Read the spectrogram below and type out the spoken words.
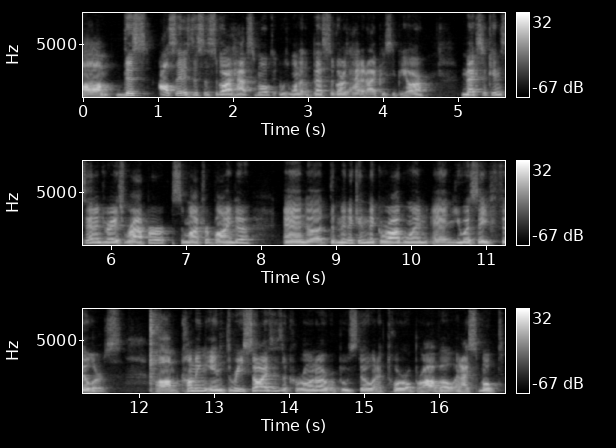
Um, this, I'll say this, this is a cigar I have smoked. It was one of the best cigars I had at IPCPR. Mexican San Andres wrapper, Sumatra binder, and uh, Dominican, Nicaraguan, and USA fillers. Um, coming in three sizes: a Corona, a Robusto, and a Toro Bravo. And I smoked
